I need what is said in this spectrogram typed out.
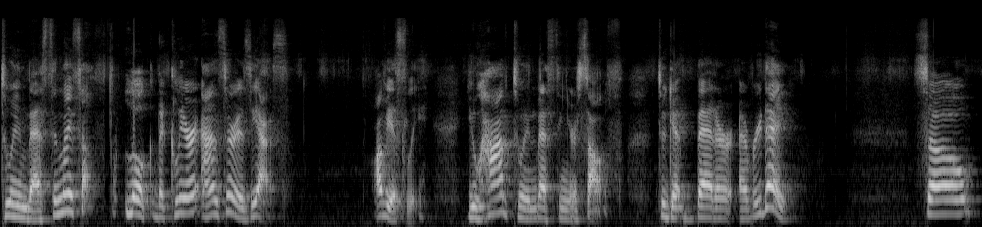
to invest in myself? Look, the clear answer is yes. Obviously, you have to invest in yourself to get better every day. So,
